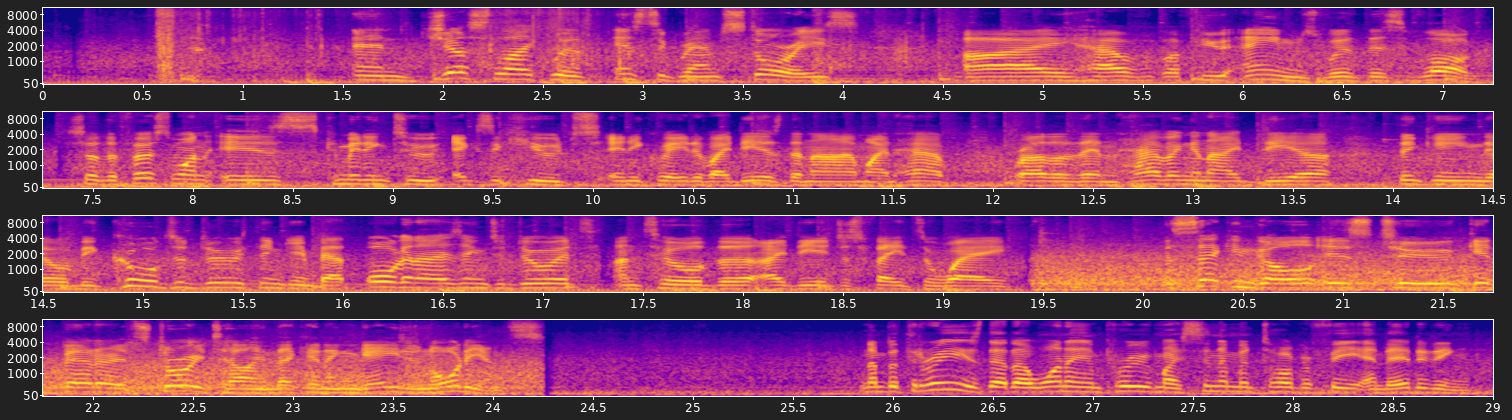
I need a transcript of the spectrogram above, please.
And just like with Instagram stories, I have a few aims with this vlog. So the first one is committing to execute any creative ideas that I might have rather than having an idea thinking that would be cool to do, thinking about organizing to do it until the idea just fades away. The second goal is to get better at storytelling that can engage an audience. Number three is that I want to improve my cinematography and editing.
